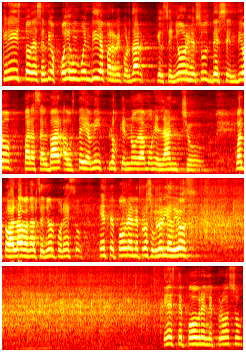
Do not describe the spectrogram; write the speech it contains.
Cristo descendió. Hoy es un buen día para recordar que el Señor Jesús descendió para salvar a usted y a mí, los que no damos el ancho. ¿Cuántos alaban al Señor por eso? Este pobre leproso, gloria a Dios. Este pobre leproso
